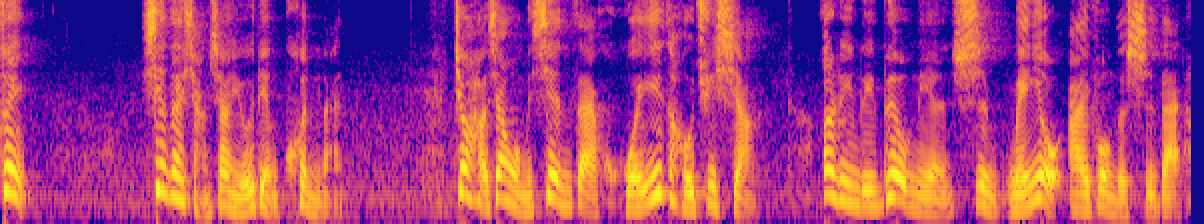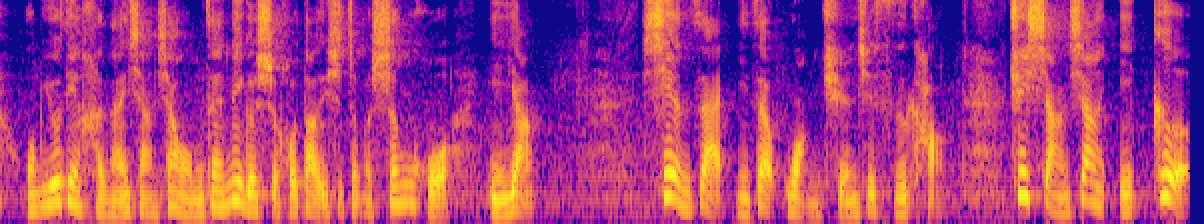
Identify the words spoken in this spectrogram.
所以现在想象有一点困难，就好像我们现在回头去想，二零零六年是没有 iPhone 的时代，我们有点很难想象我们在那个时候到底是怎么生活一样。现在你在往前去思考，去想象一个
